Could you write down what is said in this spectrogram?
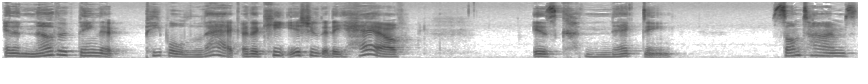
And another thing that people lack, and a key issue that they have, is connecting. Sometimes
